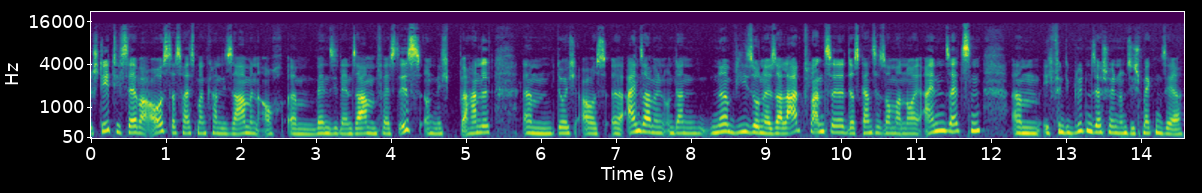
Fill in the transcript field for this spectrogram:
stetig selber aus. Das heißt, man kann die Samen auch, ähm, wenn sie denn samenfest ist und nicht behandelt, ähm, durchaus äh, einsammeln und dann ne, wie so eine Salatpflanze das ganze Sommer neu einsetzen. Ähm, ich finde die Blüten sehr schön und sie schmecken sehr,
